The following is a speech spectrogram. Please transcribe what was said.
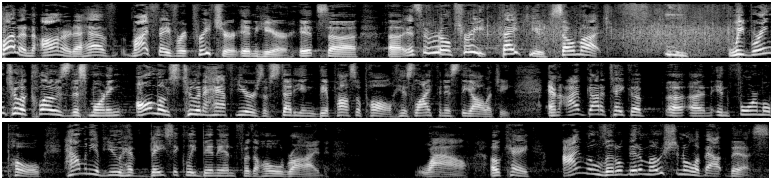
What an honor to have my favorite preacher in here. It's, uh, uh, it's a real treat. Thank you so much. we bring to a close this morning almost two and a half years of studying the Apostle Paul, his life and his theology. And I've got to take a, uh, an informal poll. How many of you have basically been in for the whole ride? Wow. Okay. I'm a little bit emotional about this.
